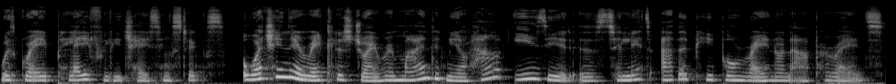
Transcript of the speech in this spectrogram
with Grey playfully chasing sticks. Watching their reckless joy reminded me of how easy it is to let other people rain on our parades.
